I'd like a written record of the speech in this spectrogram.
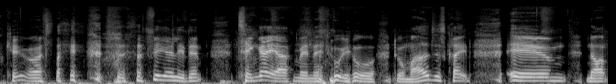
okay også. så fik jeg lige den, tænker jeg, men øh, du er jo du er meget diskret. Øhm, nå,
